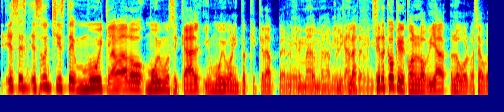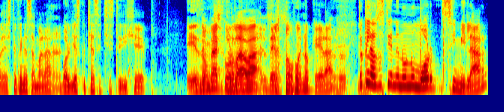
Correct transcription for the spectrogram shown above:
ese es, ese es un chiste muy clavado, muy musical y muy bonito que queda perfecto mama, con la me película. encanta, me Sí recuerdo que cuando lo vi, lo o sea, este fin de semana, Ajá. volví a escuchar ese chiste y dije, Es no me acordaba de lo bueno que era. Ajá, Creo que las dos tienen un humor similar.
